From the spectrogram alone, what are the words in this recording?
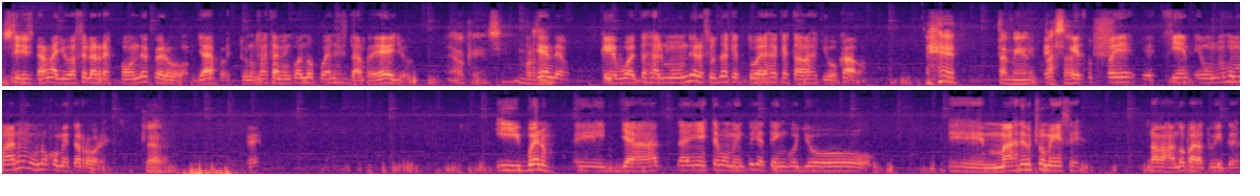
Si necesitan ayuda se le responde, pero ya, pues tú no sabes también cuándo puedes necesitar de ellos. Ok, sí, ¿Entiendes? Que vueltas al mundo y resulta que tú eres el que estabas equivocado. también pasa. Eso fue, eh, uno es humano y uno comete errores. Claro. Y bueno, eh, ya en este momento ya tengo yo eh, más de ocho meses trabajando para Twitter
